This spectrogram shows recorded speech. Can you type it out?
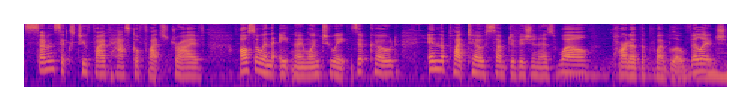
7625 Haskell Flats Drive, also in the 89128 zip code, in the Plateau subdivision as well, part of the Pueblo Village,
